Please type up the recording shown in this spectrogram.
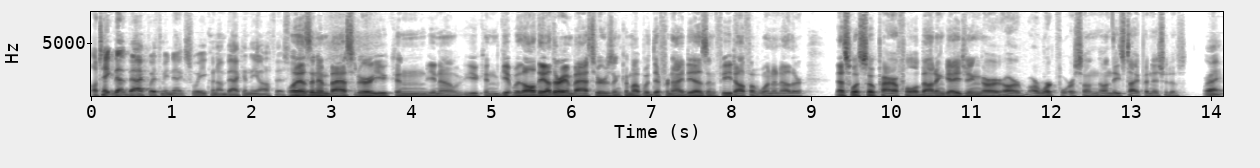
I'll take that back with me next week when I'm back in the office. Well, as an ambassador, you can you know you can get with all the other ambassadors and come up with different ideas and feed off of one another that's what's so powerful about engaging our, our, our, workforce on, on these type initiatives. Right.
